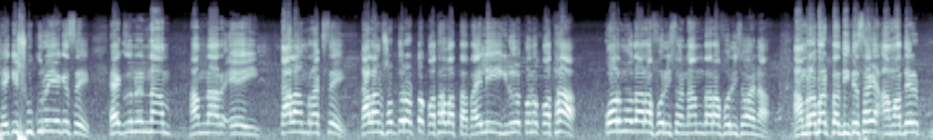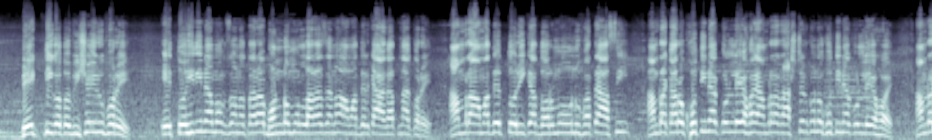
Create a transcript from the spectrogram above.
সে কি শুকুর হয়ে গেছে? একজনের নাম আপনার এই কালাম রাখছে। কালাম শব্দের অর্থ কথাবার্তা, তাইলে এগুলো কোনো কথা কর্ম দ্বারা পরিচয়, নাম দ্বারা পরিচয় না। আমরা বার্তা দিতে চাই আমাদের ব্যক্তিগত বিষয়ের উপরে। এই তহিদি নামক জনতারা ভণ্ডমোল্লারা যেন আমাদেরকে আঘাত না করে। আমরা আমাদের তরিকা, ধর্ম অনুপাতে আসি। আমরা কারও ক্ষতি না করলে হয়, আমরা রাষ্ট্রের কোনো ক্ষতি না করলে হয়। আমরা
